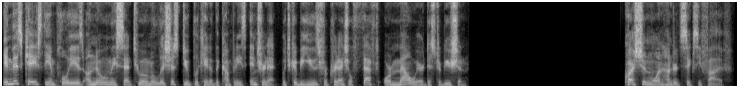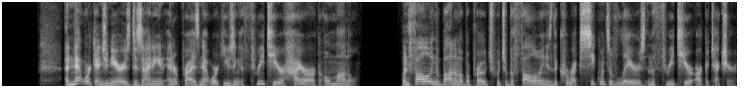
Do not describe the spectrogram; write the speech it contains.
In this case, the employee is unknowingly sent to a malicious duplicate of the company's intranet, which could be used for credential theft or malware distribution. Question 165. A network engineer is designing an enterprise network using a three-tier hierarchical model. When following a bottom-up approach, which of the following is the correct sequence of layers in the three-tier architecture?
